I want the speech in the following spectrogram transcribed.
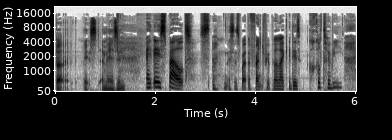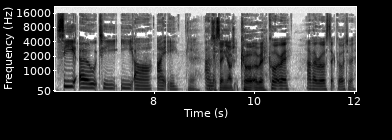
but it's amazing. It is spelt. This is where the French people are like. It is coterie. C O T E R I E. Yeah, And as I it- say in Yorkshire, coterie. Coterie. Have a roast at coterie.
